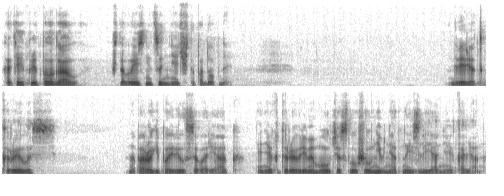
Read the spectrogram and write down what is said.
хотя и предполагал, что выяснится нечто подобное. Дверь открылась, на пороге появился варяг и некоторое время молча слушал невнятное излияние Коляна.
